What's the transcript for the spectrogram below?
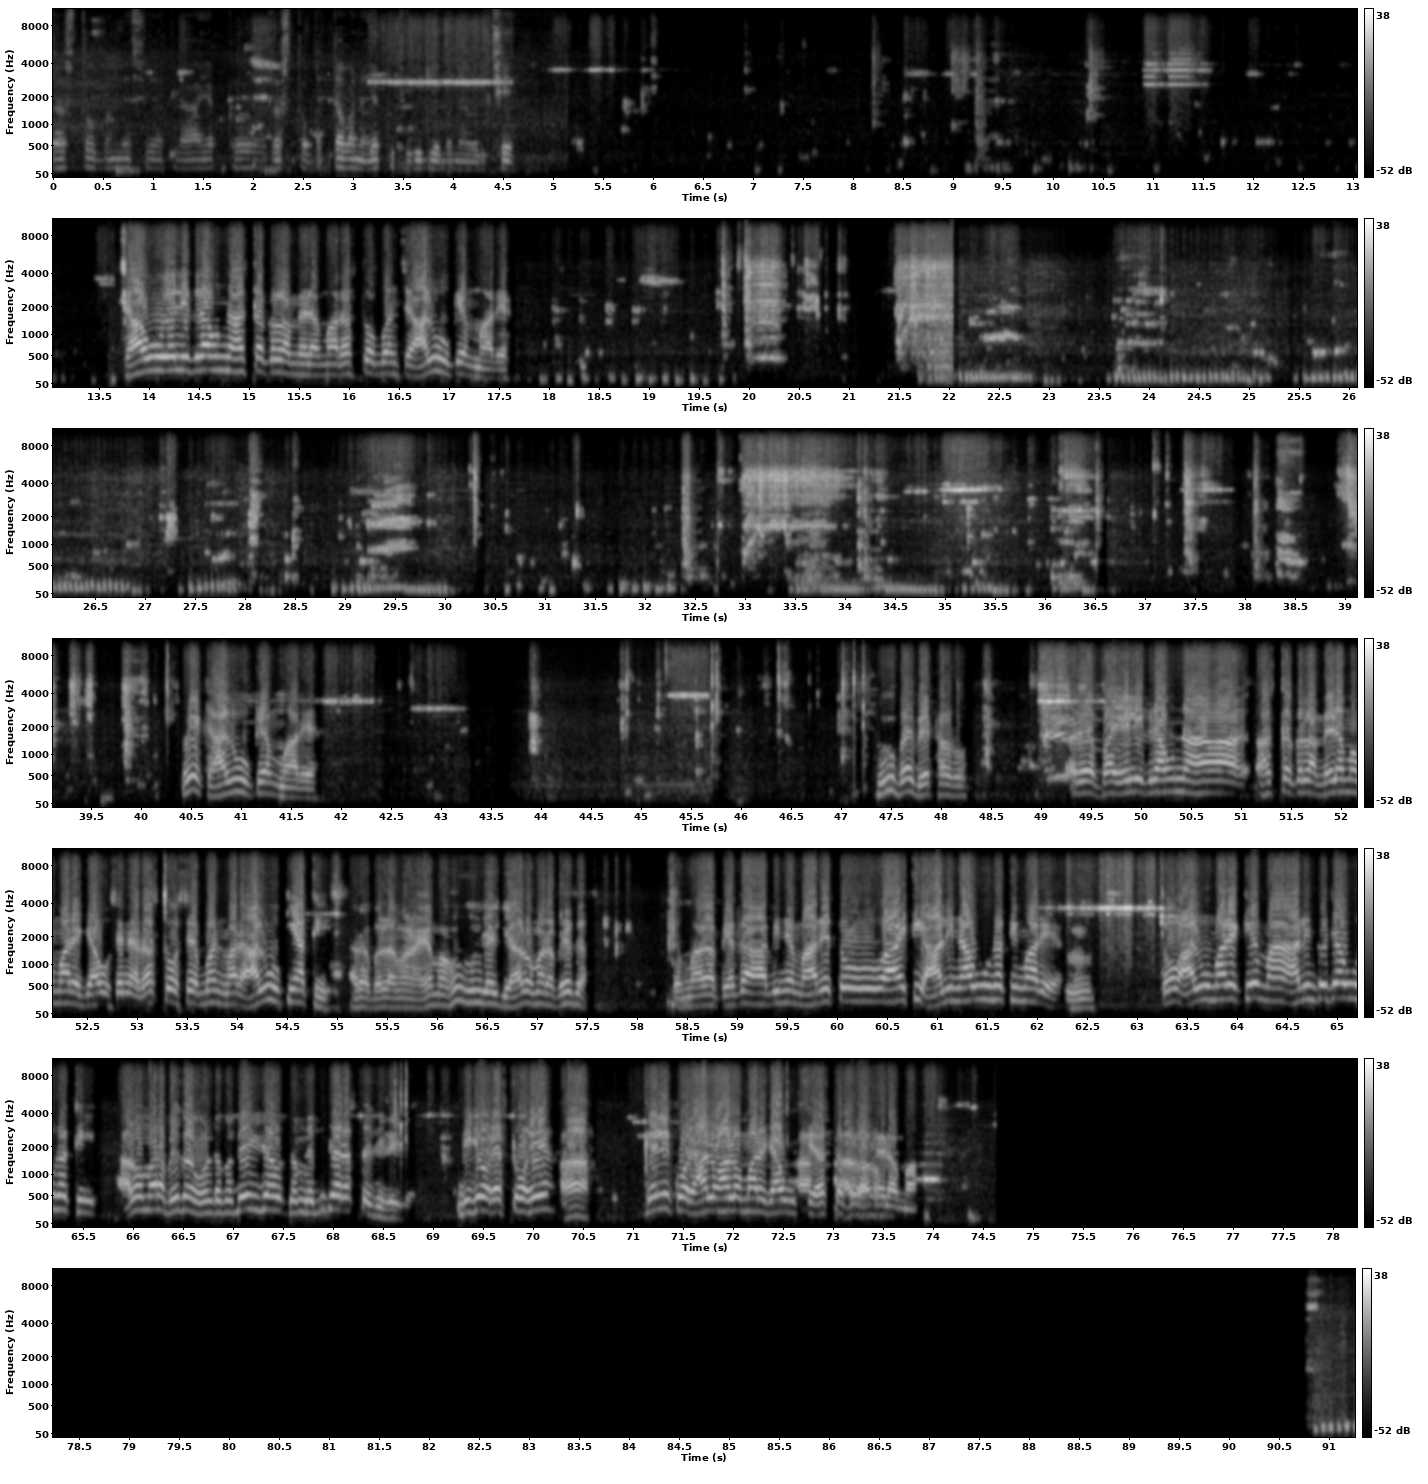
રસ્તો બને છે એટલે આ એક રસ્તો બતાવવાનો હેતુથી વીડિયો બનાવેલ છે. જાવું એલી ગ્રાઉન્ડ ના હસ્તકલા મેળામાં રસ્તો બંધ છે. હાલવું કેમ મારે? હવે હાલવું કેમ મારે? હું ભાઈ બેઠા રહો અરે ભાઈ એલી ગ્રાઉન્ડ ના હસ્તકલા મેળામાં મારે જવું છે ને રસ્તો છે બંધ મારે હાલવું ક્યાંથી? અરે ભલા માણા એમાં હું મુંજાઈ ગયા? હાલો મારા ભેગા. તમારા ભેગા આવીને મારે તો અહીંથી હાલીને આવવું નથી મારે. તો હાલવું મારે કેમ? હાલીને તો જવું નથી. હાલો મારા ભેગા હું તમે બેસી જાઓ તમને બીજા રસ્તેથી લઈ જાઓ બીજો રસ્તો છે. હા. કેલી કોર હાલો હાલો મારે જવું છે હસ્તકલા મેળામાં.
